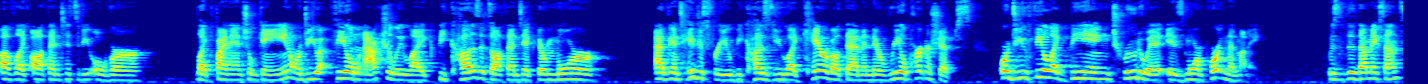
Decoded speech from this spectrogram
of like authenticity over like financial gain? Or do you feel Mm. actually like because it's authentic they're more advantageous for you because you like care about them and they're real partnerships? Or do you feel like being true to it is more important than money? Was did that make sense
